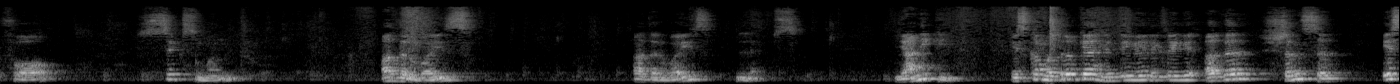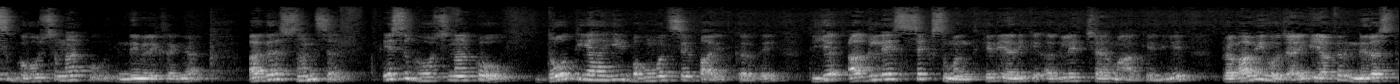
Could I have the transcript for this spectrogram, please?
for six months otherwise otherwise lapse. यानी कि इसका मतलब क्या हिंदी में लिख लेंगे, अगर संसद इस घोषणा को, हिंदी में लिख लेंगे अगर संसद इस घोषणा को दो तिहाई बहुमत से पारित कर दे तो ये अगले सिक्स मंथ के लिए, यानी कि अगले छह माह के लिए प्रभावी हो जाएगी या फिर निरस्त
